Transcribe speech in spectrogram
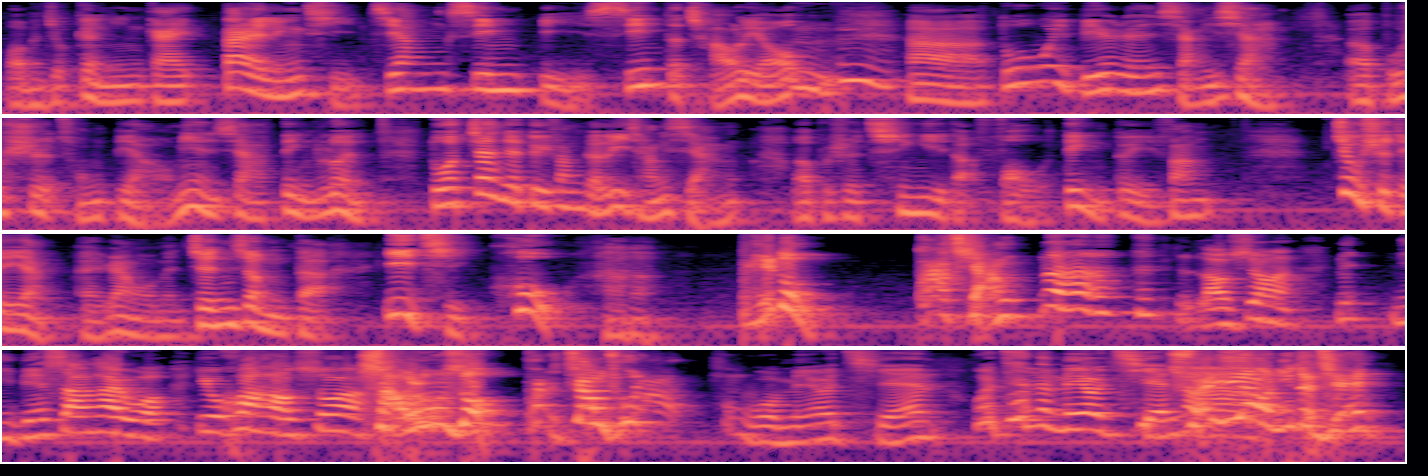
我们就更应该带领起将心比心的潮流。嗯嗯。啊，多为别人想一想，而不是从表面下定论；多站在对方的立场想，而不是轻易的否定对方。就是这样，哎，让我们真正的一起酷！哈哈，别动。大强，啊，老兄啊，你你别伤害我，有话好说啊！少啰嗦，快交出来！我没有钱，我真的没有钱啊。谁要你的钱？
